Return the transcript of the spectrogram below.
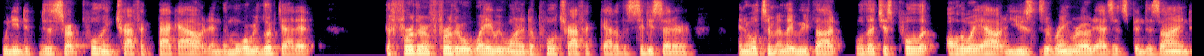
We needed to start pulling traffic back out. And the more we looked at it, the further and further away we wanted to pull traffic out of the city center. And ultimately we thought, well, let's just pull it all the way out and use the ring road as it's been designed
